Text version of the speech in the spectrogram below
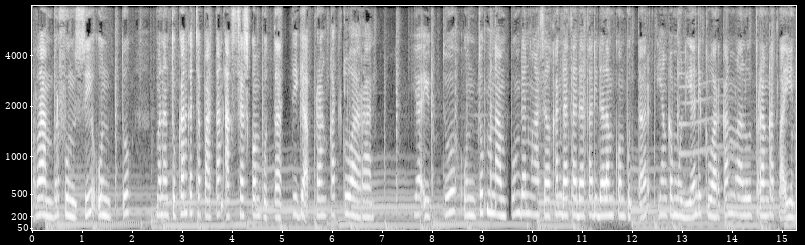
RAM berfungsi untuk menentukan kecepatan akses komputer. Tiga perangkat keluaran yaitu untuk menampung dan menghasilkan data-data di dalam komputer yang kemudian dikeluarkan melalui perangkat lain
